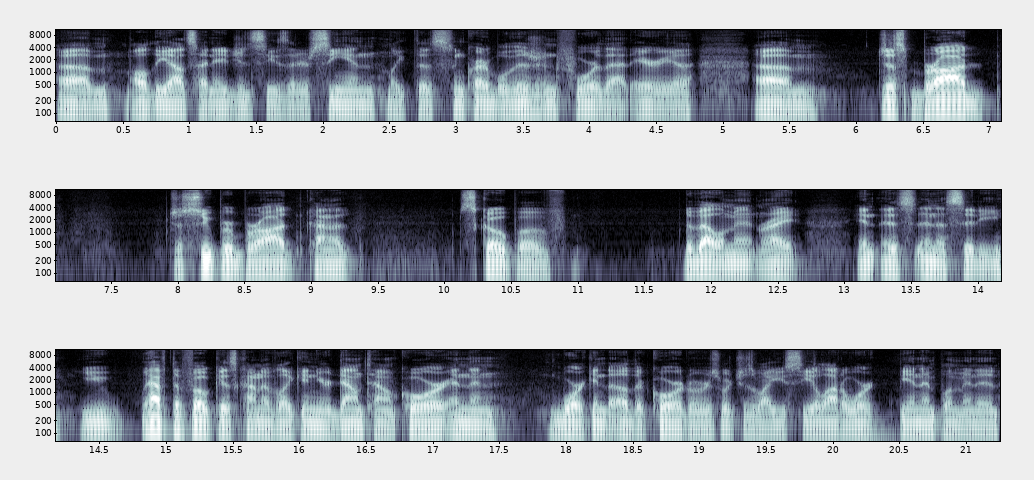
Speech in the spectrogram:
um, all the outside agencies that are seeing like this incredible vision for that area. Um, just broad, just super broad kind of scope of development, right? In it's in a city, you have to focus kind of like in your downtown core and then work into other corridors, which is why you see a lot of work being implemented.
